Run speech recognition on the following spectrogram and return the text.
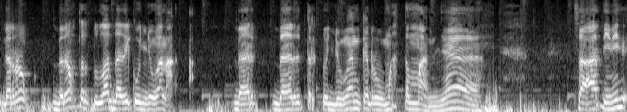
The Rock, The Rock tertular dari kunjungan dari dari terkunjungan ke rumah temannya. Saat ini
